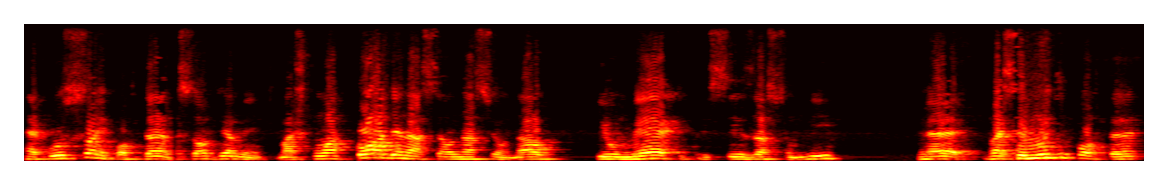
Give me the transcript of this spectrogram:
recursos são importantes, obviamente, mas com a coordenação nacional que o MEC precisa assumir, né, vai ser muito importante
